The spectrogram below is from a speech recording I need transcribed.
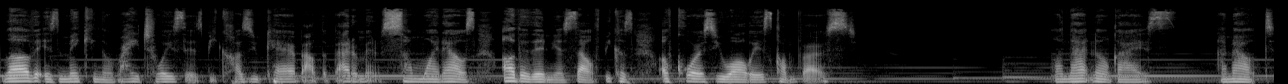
Love is making the right choices because you care about the betterment of someone else other than yourself, because of course you always come first. On that note, guys, I'm out.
